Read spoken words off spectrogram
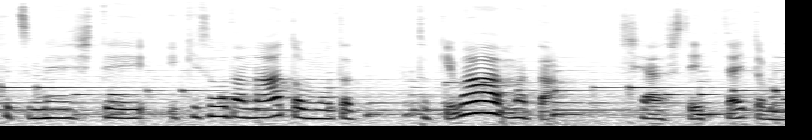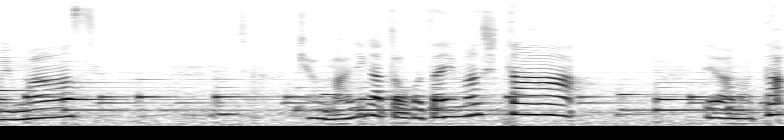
説明していけそうだなと思った時はまたシェアしていきたいと思います。今日もありがとうございました。ではまた。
